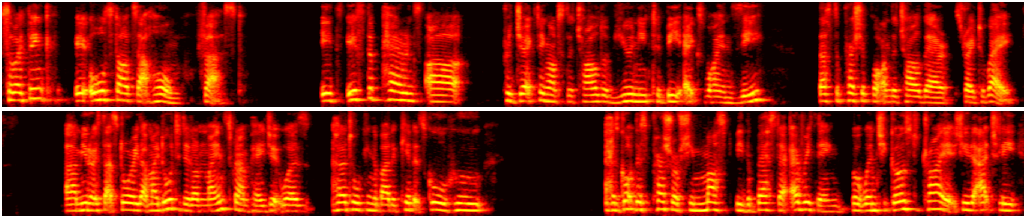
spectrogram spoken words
So I think it all starts at home first. It's if the parents are projecting onto the child of you need to be X, Y, and Z, that's the pressure put on the child there straight away um, you know, it's that story that my daughter did on my Instagram page. It was her talking about a kid at school who has got this pressure of she must be the best at everything. But when she goes to try it, she actually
